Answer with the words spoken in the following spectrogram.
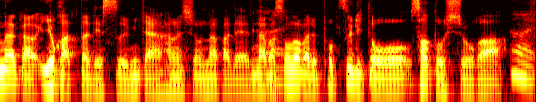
んなんか良かったですみたいな話の中でなんかその中でぽつりと佐藤市長がはい。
